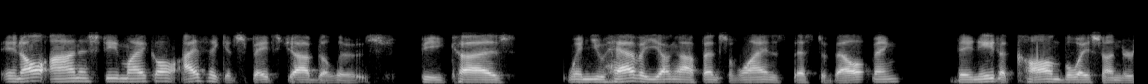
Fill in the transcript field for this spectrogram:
in all honesty, Michael, I think it's Speight's job to lose because when you have a young offensive line that's developing, they need a calm voice under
